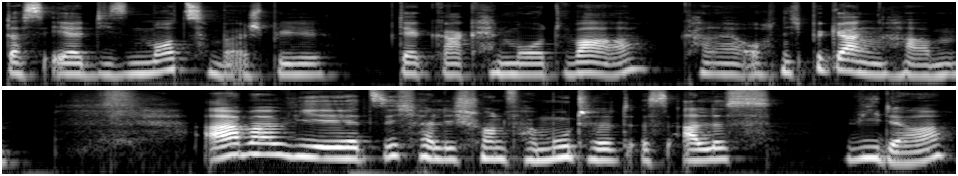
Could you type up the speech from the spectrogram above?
dass er diesen Mord zum Beispiel, der gar kein Mord war, kann er auch nicht begangen haben. Aber wie ihr jetzt sicherlich schon vermutet, ist alles wieder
